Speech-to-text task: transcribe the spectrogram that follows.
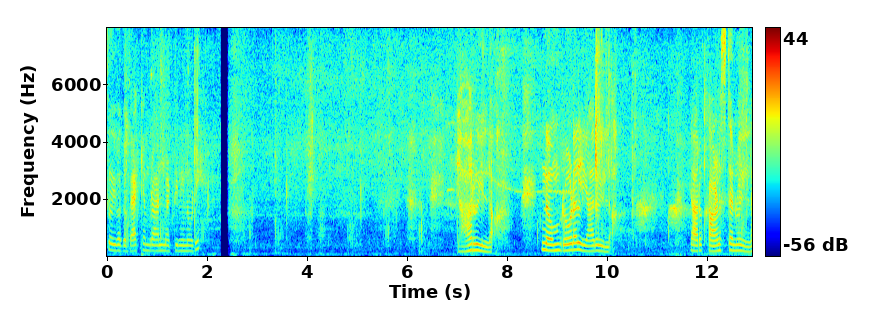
ಸೊ ಇವಾಗ ಬ್ಯಾಕ್ ಕ್ಯಾಮ್ರಾ ಆನ್ ಮಾಡ್ತೀನಿ ನೋಡಿ. ಯಾರೂ ಇಲ್ಲ. ನಮ್ಮ ರೋಡಲ್ಲಿ ಯಾರೂ ಇಲ್ಲ. ಯಾರೂ ಕಾಣಿಸ್ತಾನೂ ಇಲ್ಲ.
